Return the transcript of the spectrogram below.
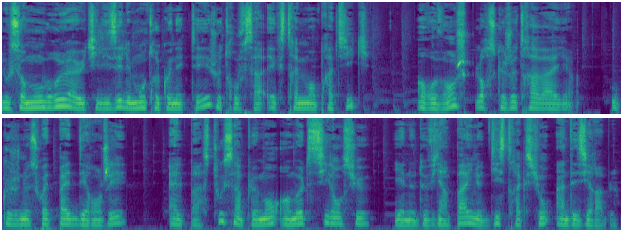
Nous sommes nombreux à utiliser les montres connectées, je trouve ça extrêmement pratique. En revanche, lorsque je travaille, ou que je ne souhaite pas être dérangé, elle passe tout simplement en mode silencieux, et elle ne devient pas une distraction indésirable.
